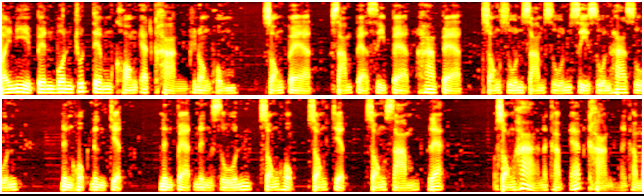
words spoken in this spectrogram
ใบนี้เป็นบนชุดเต็มของแอดคานพี่น้องผม 28 38 48 58 20 30 40 50 1617 1810 26 27 23 และ 25 นะครับ แอดคานนะครับ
